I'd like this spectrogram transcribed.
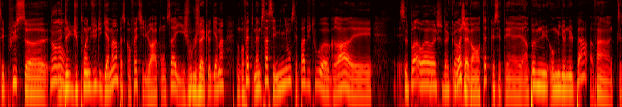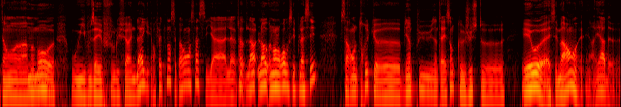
C'est plus euh, Non, non. Du, du point de vue du gamin parce qu'en fait il lui raconte ça, il joue le jeu avec le gamin. Donc en fait même ça c'est mignon, c'est pas du tout euh, gras et, C'est pas, ouais, ouais, je suis d'accord. moi, j'avais en tête que c'était un peu venu au milieu de nulle part. Enfin, que c'était un, moment euh, où il vous avait voulu faire une blague. En fait, non, c'est pas vraiment ça. C'est il y a l'endroit où c'est placé, ça rend le truc euh, bien plus intéressant que juste. Eh oh, eh, c'est marrant. eh, regarde,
